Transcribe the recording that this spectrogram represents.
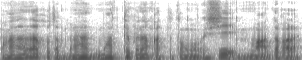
学んだことは、ま、全くなかったと思うし、まあ、だから、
